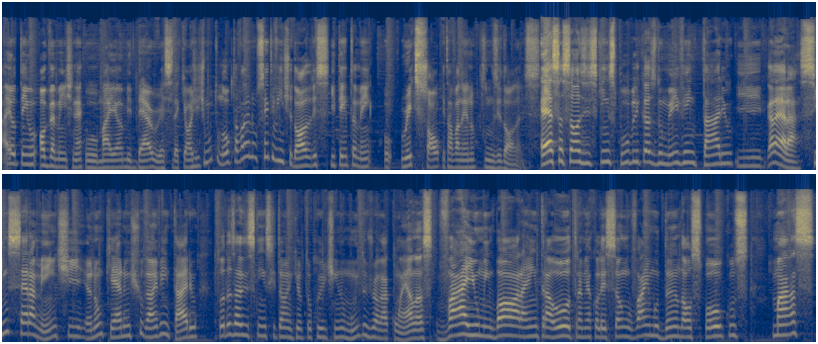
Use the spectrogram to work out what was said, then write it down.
Aí eu tenho, obviamente, né, o Miami Daryl, esse daqui é um agente muito louco, tá valendo 120 dólares. E tem também o Rick Sol, que tá valendo 15 dólares. Essas são as skins públicas do meu inventário. E, galera, sinceramente, eu não quero enxugar o inventário. Todas as skins que estão aqui eu tô curtindo muito jogar com elas. Vai uma embora, entra outra, minha coleção vai mudando aos poucos. Mas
